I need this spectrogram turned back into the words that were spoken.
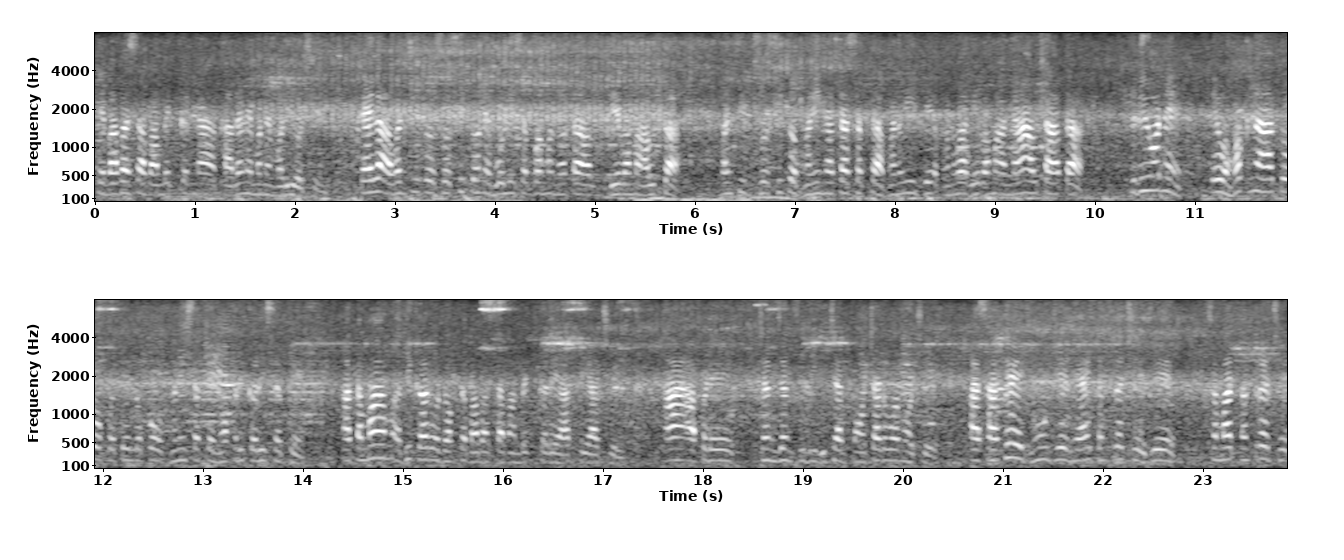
તે બાબા સાહેબ આંબેડકરના કારણે મને મળ્યો છે. પહેલાં વંચિતો શોષિતોને બોલી શકવામાં નહોતા દેવામાં આવતા. વંચિત શોષિતો ભણી નહોતા શકતા. ભણવી ભણવા દેવામાં ના આવતા હતા. સ્ત્રીઓને એવો હક ના હતો કે તે લોકો ભણી શકે નોકરી કરી શકે. આ તમામ અધિકારો ડૉક્ટર બાબા સાહેબ આંબેડકરે આપ્યા છે. આ આપણે જન જન સુધી વિચાર પહોંચાડવાનો છે. આ સાથે જ હું જે ન્યાયતંત્ર છે જે સમાજતંત્ર છે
